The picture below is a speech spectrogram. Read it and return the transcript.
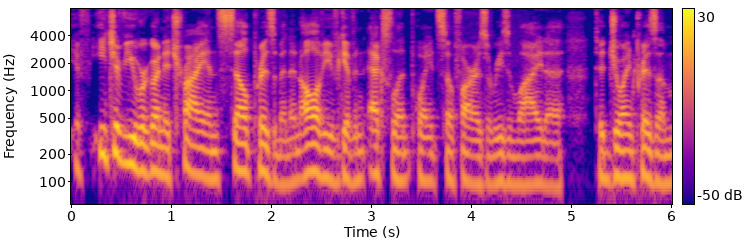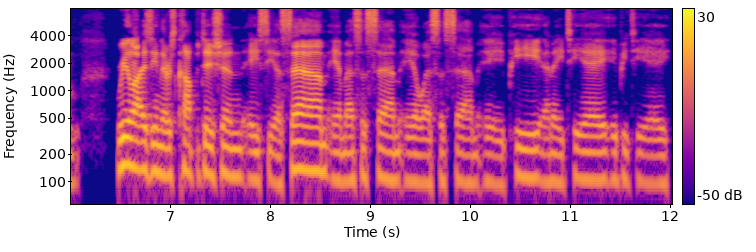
if each of you were going to try and sell prism and all of you have given excellent points so far as a reason why to to join prism realizing there's competition acsm amssm aossm aap nata apta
